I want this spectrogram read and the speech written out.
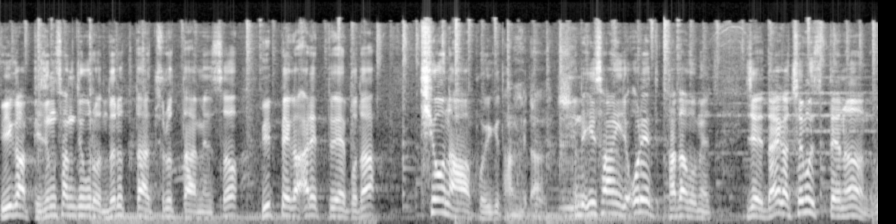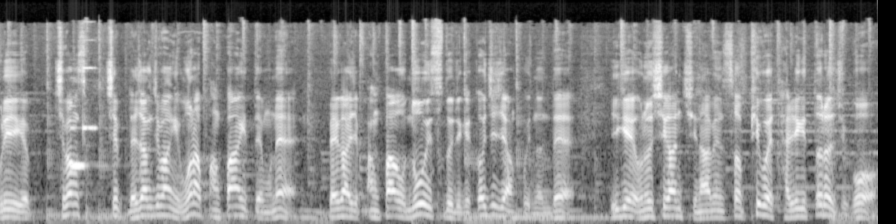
위가 비정상적으로 늘었다 줄었다 하면서 윗배가 아랫배보다 튀어나와 보이기도 합니다. 근데 이 상황이 이제 오래 가다 보면 이제 나이가 젊었을 때는 우리 지방 집 내장 지방이 워낙 빵빵하기 때문에 배가 이제 빵빵하고 누워 있어도 이렇게 꺼지지 않고 있는데 이게 어느 시간 지나면서 피부에 탄력이 떨어지고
